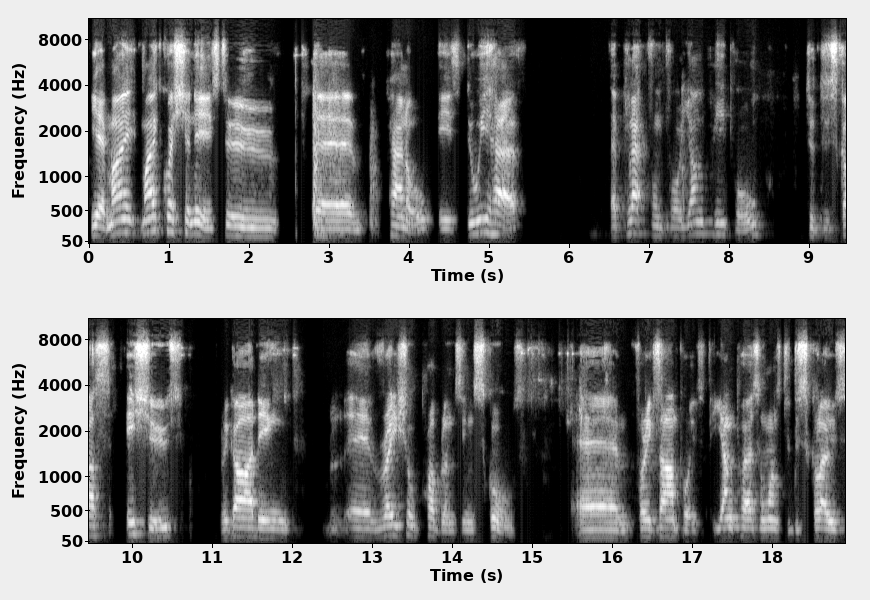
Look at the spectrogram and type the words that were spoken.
Yeah. My my question is to um, panel is: Do we have a platform for young people to discuss issues regarding uh, racial problems in schools? Um, for example, if a young person wants to disclose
